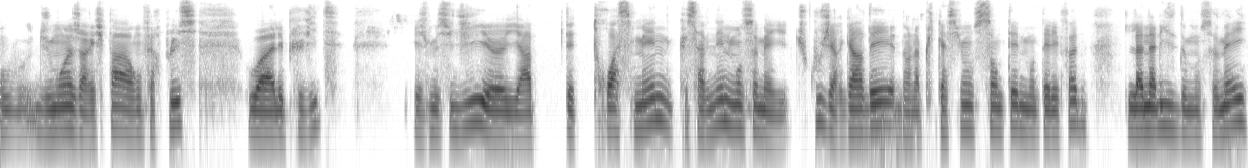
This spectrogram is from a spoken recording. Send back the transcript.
ou du moins j'arrive pas à en faire plus ou à aller plus vite. Et je me suis dit, euh, il y a peut-être trois semaines que ça venait de mon sommeil. Du coup, j'ai regardé dans l'application santé de mon téléphone l'analyse de mon sommeil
